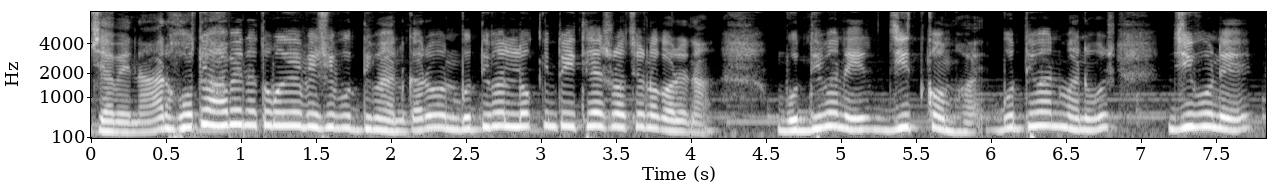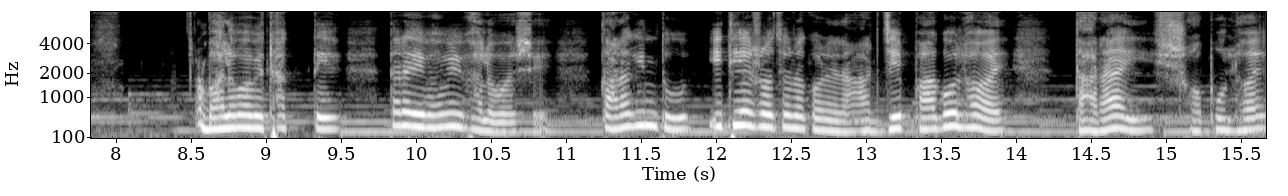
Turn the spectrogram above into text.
যাবে না, আর হতে হবে না তোমাকে বেশি বুদ্ধিমান, কারণ বুদ্ধিমান লোক কিন্তু ইতিহাস রচনা করে না। বুদ্ধিমানের জিত কম হয়। বুদ্ধিমান মানুষ জীবনে ভালোভাবে থাকতে তারা এভাবেই ভালোবাসে তারা কিন্তু ইতিহাস রচনা করে না আর যে পাগল হয় তারাই সফল হয়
